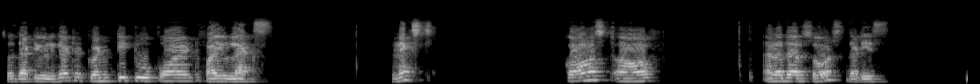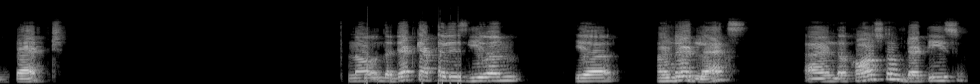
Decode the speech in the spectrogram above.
So that you will get 22.5 lakhs. Next cost of another source that is debt now the debt capital is given here 100 lakhs and the cost of debt is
